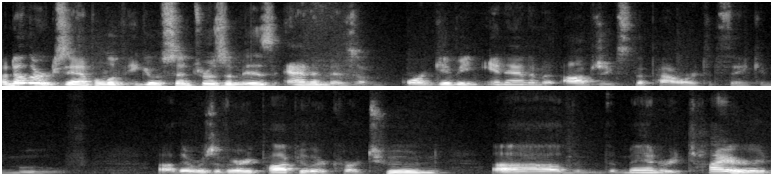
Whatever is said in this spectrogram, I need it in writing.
Another example of egocentrism is animism, or giving inanimate objects the power to think and move. Uh, there was a very popular cartoon uh, the, the, man retired.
